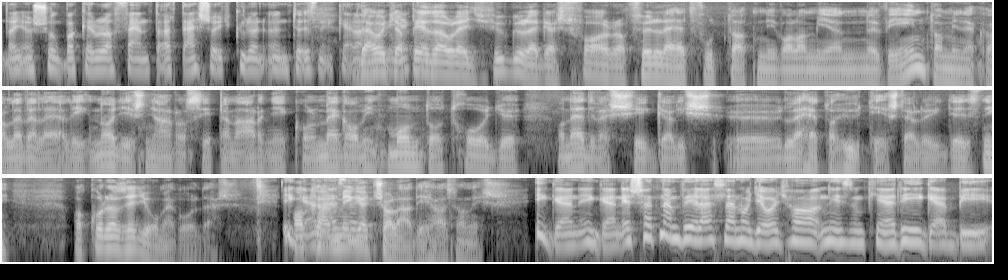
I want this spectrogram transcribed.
nagyon sokba kerül a fenntartása, hogy külön öntözni kell a De hogyha növényeket. például egy függőleges falra föl lehet futtatni valamilyen növényt, aminek a levele elég nagy, és nyáron szépen árnyékol meg, amint mondtad, hogy a nedvességgel is lehet a hűtést előidézni, akkor az egy jó megoldás. Igen, Akár még egy- egy családi házon is. Igen, igen. És hát nem véletlen, hogy hogyha nézzünk ilyen régebbi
